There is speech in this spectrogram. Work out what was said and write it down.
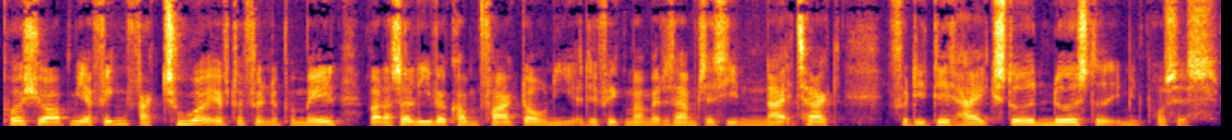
på shoppen. Jeg fik en faktur efterfølgende på mail, hvor der så lige var kommet fragt oveni, og det fik mig med det samme til at sige nej tak, fordi det har ikke stået noget sted i min proces.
